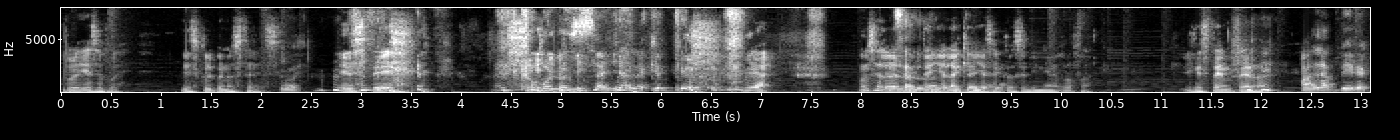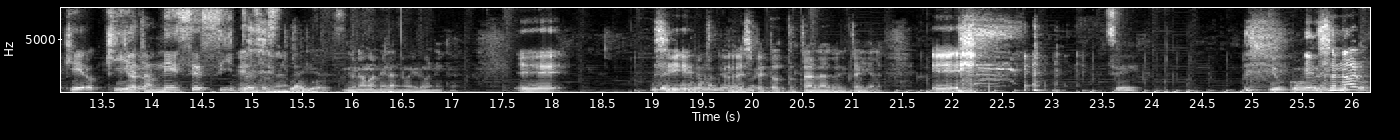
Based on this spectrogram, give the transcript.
Pero ya se fue. Disculpen ustedes. Este. Como Lolita Ayala, qué peor. Mira, un saludo a Lolita Ayala que ya sacó su línea de ropa. Y que está en perra. A la vera, quiero, quiero, necesito esas playeras. De una manera no irónica. Eh, de sí, una manera respeto total a Lolita Ayala. Eh, sí. en Sonora,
